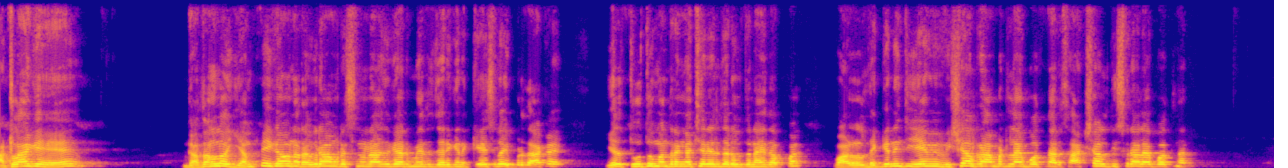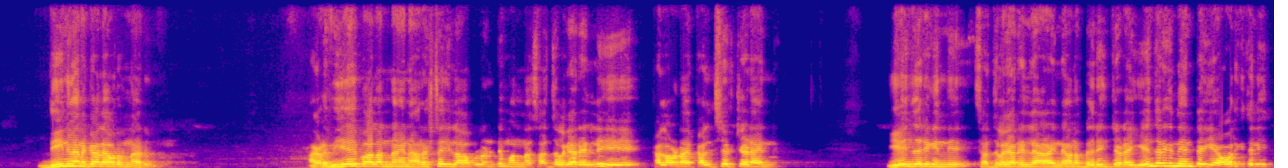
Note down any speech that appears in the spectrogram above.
అట్లాగే గతంలో ఎంపీగా ఉన్న రఘురామకృష్ణరాజు గారి మీద జరిగిన కేసులో ఇప్పుడు దాకా ఏదో తూతు మంత్రంగా చర్యలు జరుగుతున్నాయి తప్ప వాళ్ళ దగ్గర నుంచి ఏమి విషయాలు రాబట్టలేకపోతున్నారు సాక్ష్యాలు తీసుకురాలేకపోతున్నారు. దీని వెనకాల ఎవరున్నారు? అక్కడ విజయపాల్ అన్న ఆయన అరెస్ట్ అయ్యి లోపల ఉంటే మొన్న సజ్జల గారు వెళ్ళి కలవడ కలిసి వచ్చాడు ఆయన్ని. ఏం జరిగింది? సజ్జల గారు వెళ్ళి ఆయన ఏమైనా బెదిరించాడా? ఏం జరిగింది అంటే ఎవరికి తెలియదు.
